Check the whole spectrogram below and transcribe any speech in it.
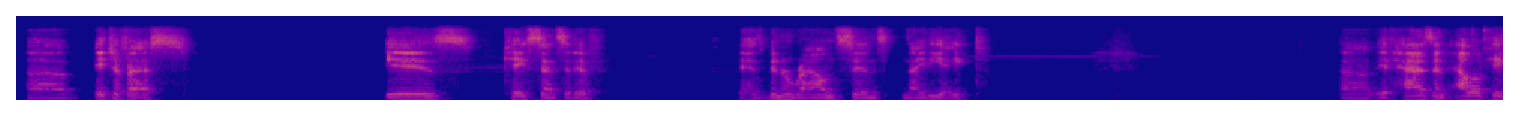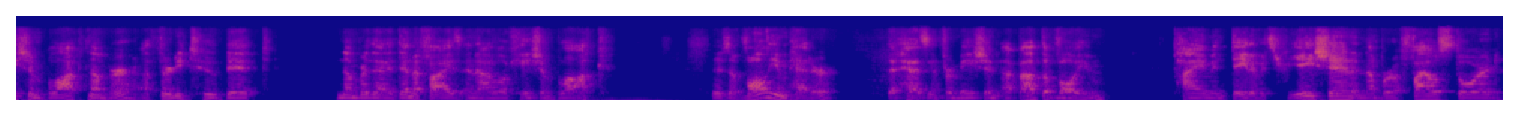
Uh, HFS is case sensitive. It has been around since 98. Uh, it has an allocation block number, a 32-bit number that identifies an allocation block. There's a volume header that has information about the volume, time and date of its creation, a number of files stored.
